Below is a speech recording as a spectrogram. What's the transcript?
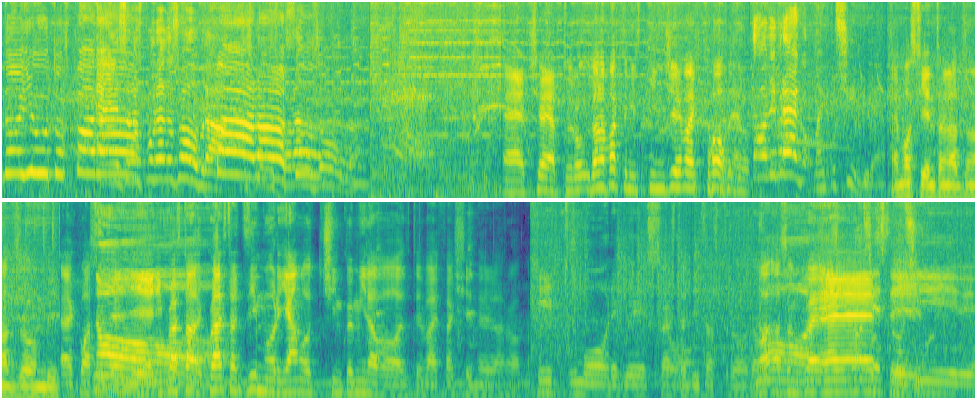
no, aiuto, spara! Eh, sono spurato sopra! Spara, Sono sparato sopra! Eh, certo, ero- da una parte mi spingeva il coso. No, ti prego! Ma è impossibile! E mo si entra nella zona zombie. Eh, qua sono No. gli alieni. Questa, questa zi moriamo 5000 volte. Vai, fai scendere la roba. Che tumore questo! Questa è disastrosa. No, Ma sono eh, que- eh, cose sì. esplosivi.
